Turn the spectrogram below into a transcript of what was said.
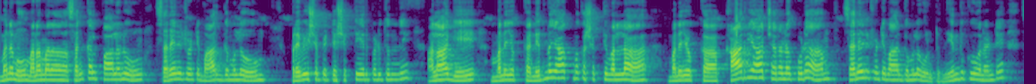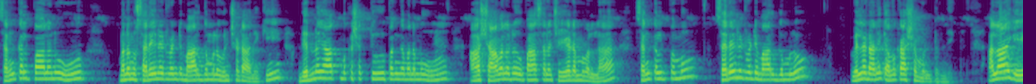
మనము మన మన సంకల్పాలను సరైనటువంటి మార్గములో ప్రవేశపెట్టే శక్తి ఏర్పడుతుంది. అలాగే మన యొక్క నిర్ణయాత్మక శక్తి వల్ల మన యొక్క కార్యాచరణ కూడా సరైనటువంటి మార్గంలో ఉంటుంది. ఎందుకు అనంటే సంకల్పాలను మనము సరైనటువంటి మార్గంలో ఉంచడానికి నిర్ణయాత్మక శక్తి రూపంగా మనము ఆ శ్యామలను ఉపాసన చేయడం వల్ల సంకల్పము సరైనటువంటి మార్గంలో వెళ్ళడానికి అవకాశం ఉంటుంది. అలాగే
